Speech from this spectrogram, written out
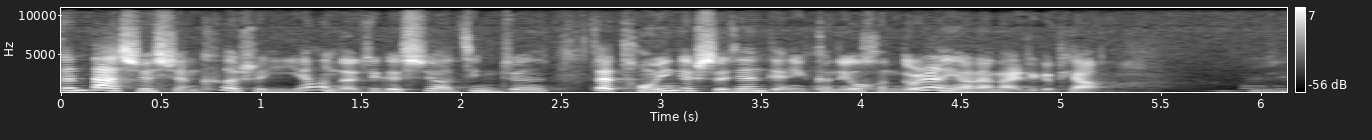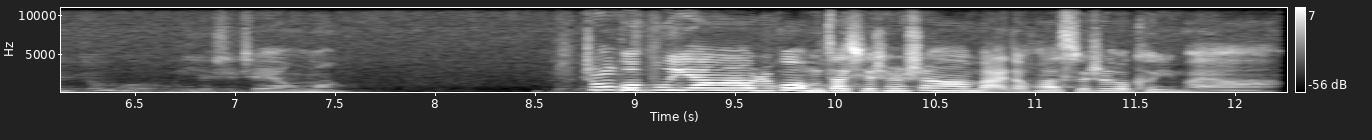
跟大学选课是一样的，这个需要竞争，在同一个时间点，可能有很多人要来买这个票。也是这样吗？中国不一样啊！如果我们在携程上买的话，随时都可以买啊。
